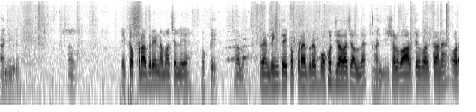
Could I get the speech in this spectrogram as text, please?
ਹਾਂਜੀ ਵੀਰੇ। ਆਹ ਲਓ। ਇਹ ਕੱਪੜਾ ਵੀਰੇ ਨਵਾਂ ਚੱਲਿਆ। ਓਕੇ। ਲਓ ਟ੍ਰੈਂਡਿੰਗ ਤੇ ਕੱਪੜਾ ਵੀਰੇ ਬਹੁਤ ਜ਼ਿਆਦਾ ਚੱਲਦਾ ਹੈ। ਹਾਂਜੀ। ਸ਼ਲਵਾਰ ਤੇ ਵਰਕ ਆਣਾ ਹੈ ਔਰ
